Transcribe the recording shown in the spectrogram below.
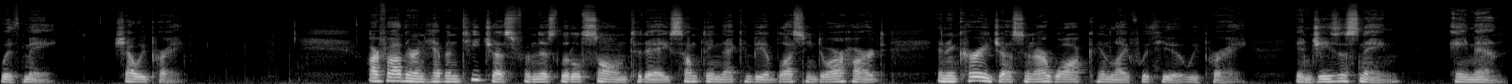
with me. Shall we pray? Our Father in heaven, teach us from this little psalm today something that can be a blessing to our heart and encourage us in our walk in life with you, we pray. In Jesus' name, amen.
